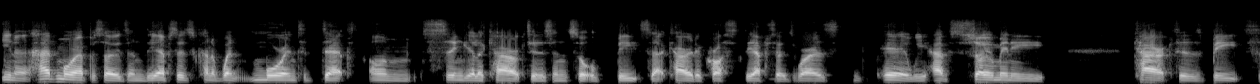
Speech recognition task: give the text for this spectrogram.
you know, had more episodes, and the episodes kind of went more into depth on singular characters and sort of beats that carried across the episodes. Whereas here we have so many characters, beats,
